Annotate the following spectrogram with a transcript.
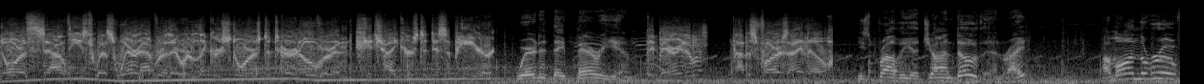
North, south, east, west, wherever there were liquor stores to turn over and hitchhikers to disappear. Where did they bury him? They buried him? Not as far as I know. He's probably a John Doe then, right? I'm on the roof.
